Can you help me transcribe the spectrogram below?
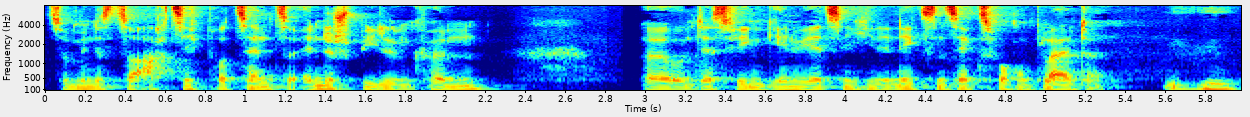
zumindest zu 80 Prozent zu Ende spielen können. Äh, und deswegen gehen wir jetzt nicht in den nächsten sechs Wochen pleite. Mhm.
